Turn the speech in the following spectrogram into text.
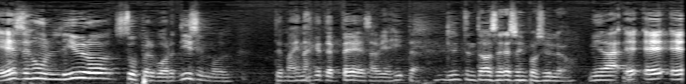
Ese es un libro súper gordísimo. ¿Te imaginas que te pegue esa viejita? Yo he intentado hacer eso, es imposible. Mira, e- e-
